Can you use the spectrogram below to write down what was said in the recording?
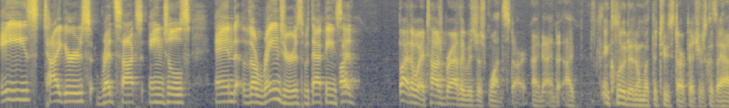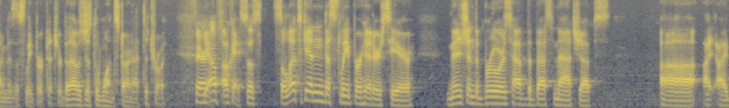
A's, Tigers, Red Sox, Angels, and the Rangers. With that being said, By the way, Taj Bradley was just one start. I, I, I included him with the two start pitchers because I had him as a sleeper pitcher, but that was just the one start at Detroit. fair yeah. enough. Okay. So so let's get into sleeper hitters here. Mentioned the Brewers have the best matchups. Uh, I,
